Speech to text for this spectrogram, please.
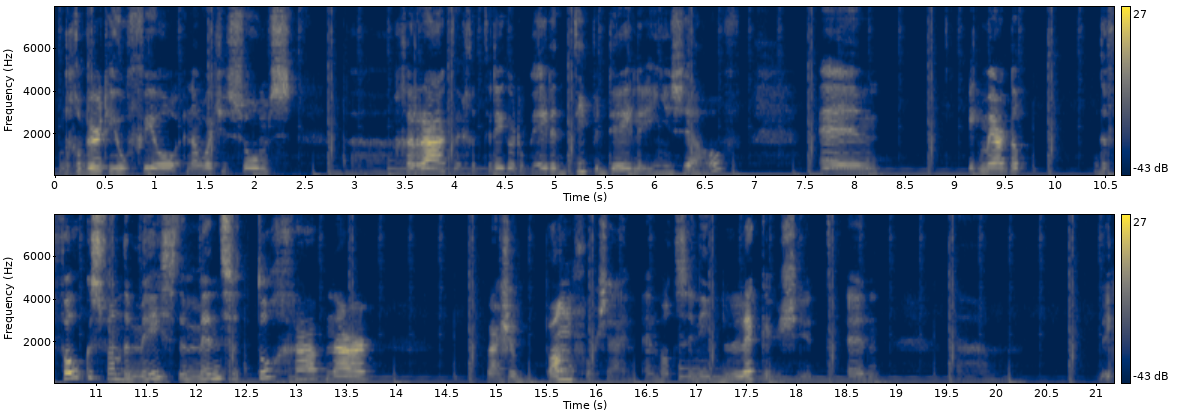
Want er gebeurt heel veel en dan word je soms uh, geraakt en getriggerd op hele diepe delen in jezelf. En ik merk dat de focus van de meeste mensen toch gaat naar waar ze bang voor zijn en wat ze niet lekker zit. En ik,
